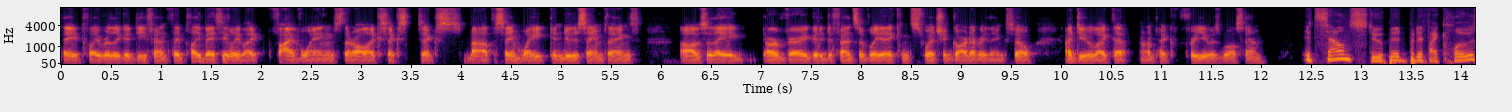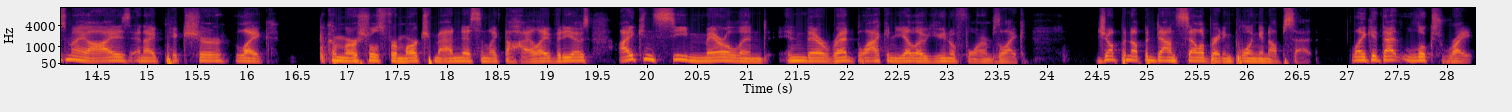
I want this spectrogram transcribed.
they play really good defense. They play basically like five wings. They're all like six six, about the same weight, can do the same things. Um, so they are very good defensively. They can switch and guard everything. So I do like that pick for you as well, Sam. It sounds stupid, but if I close my eyes and I picture like commercials for March Madness and like the highlight videos, I can see Maryland in their red, black, and yellow uniforms, like jumping up and down, celebrating, pulling an upset. Like it, that looks right.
